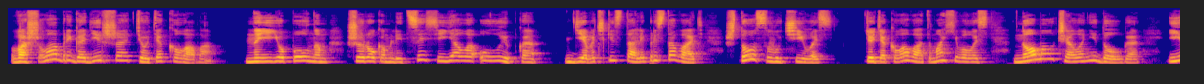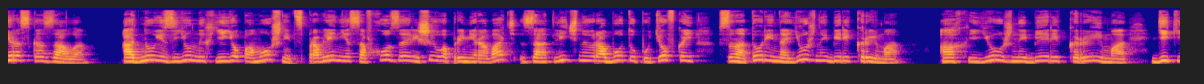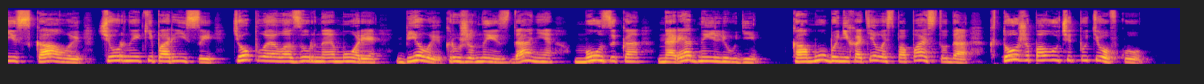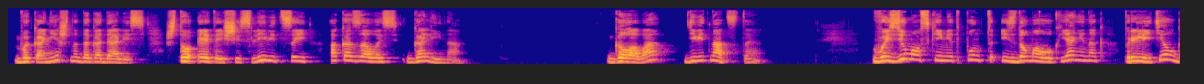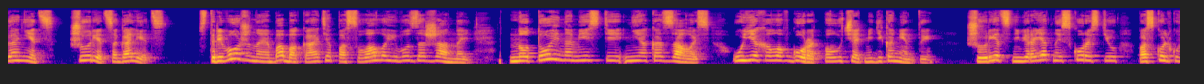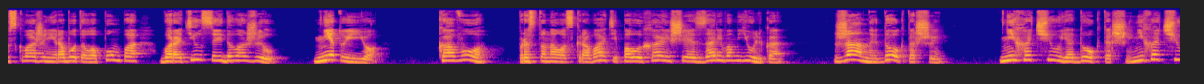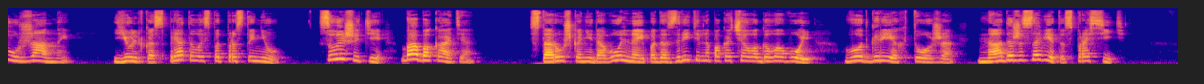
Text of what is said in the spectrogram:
Вошла бригадирша тетя Клава. На ее полном широком лице сияла улыбка. Девочки стали приставать. Что случилось? Тетя Клава отмахивалась, но молчала недолго – и рассказала. Одну из юных ее помощниц правление совхоза решило премировать за отличную работу путевкой в санаторий на южный берег Крыма. Ах, южный берег Крыма, дикие скалы, черные кипарисы, теплое лазурное море, белые кружевные здания, музыка, нарядные люди. Кому бы не хотелось попасть туда, кто же получит путевку? Вы, конечно, догадались, что этой счастливицей оказалась Галина. Глава 19 В Изюмовский медпункт из дома Лукьянинок прилетел гонец, Шурец-Оголец. Встревоженная баба Катя послала его за Жанной, но той на месте не оказалось, уехала в город получать медикаменты. Шурец с невероятной скоростью, поскольку в скважине работала помпа, воротился и доложил. «Нету ее!» «Кого?» – простонала с кровати полыхающая заревом Юлька. «Жанны, докторши!» «Не хочу я докторши, не хочу Жанны!» Юлька спряталась под простыню. «Слышите, баба Катя?» Старушка недовольна и подозрительно покачала головой. «Вот грех тоже!» Надо же совета спросить.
